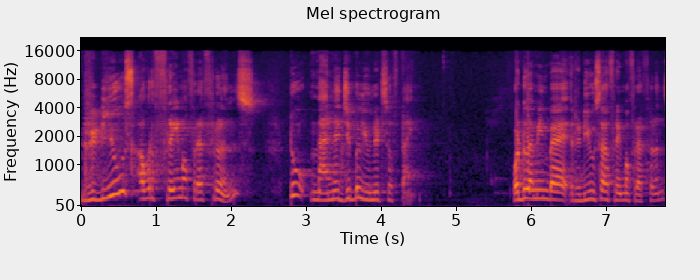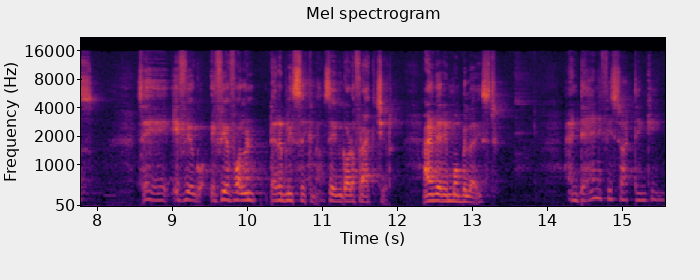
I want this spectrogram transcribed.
reduce our frame of reference to manageable units of time. What do I mean by reduce our frame of reference? Say if you go, if you have fallen terribly sick now, say we got a fracture and we are immobilized, and then if we start thinking,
